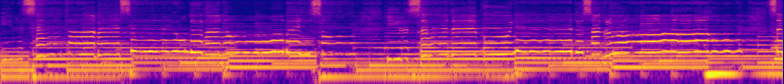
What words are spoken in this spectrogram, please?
Il s'est abaissé en devenant obéissant, il s'est dépouillé de sa gloire c'est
